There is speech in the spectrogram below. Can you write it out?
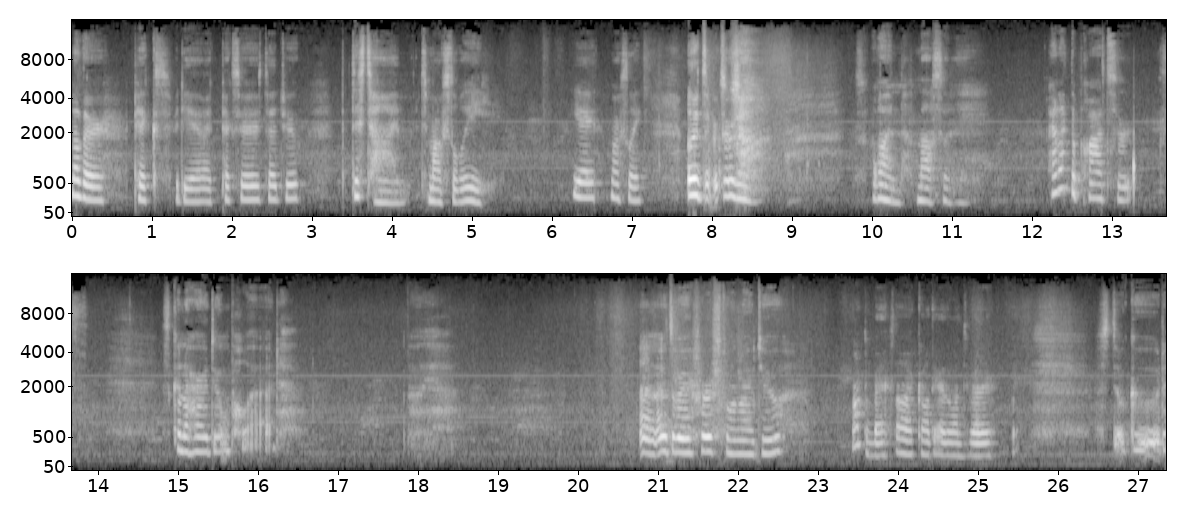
another pics video, I that I drew, but this time it's Marshall Lee. Yay, Marshall Lee. Let's do pictures. one, Marshall Lee. I like the plaid shirts. It's kind of hard doing plaid. And it's the very first one I do. Not the best, I like all the other ones better, but still good.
